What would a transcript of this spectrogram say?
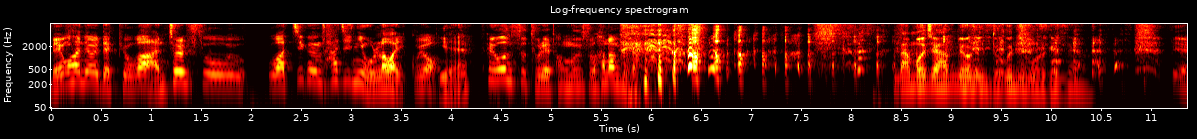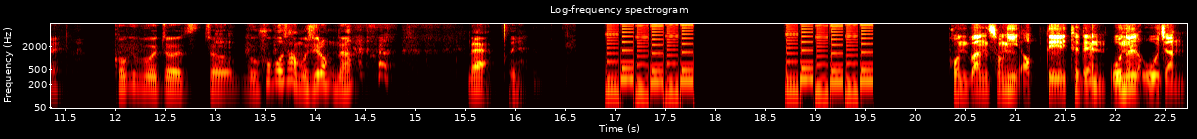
맹환열 대표가 안철수와 찍은 사진이 올라와 있고요. 예. 회원수 둘에 방문수 하나입니다. 나머지 한 명이 누군지 모르겠네요. 예. 거기 뭐 저 저 뭐 후보 사무실 없나? 네. 본방송이 업데이트된 오늘 오전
